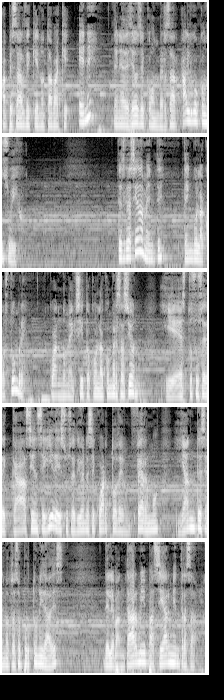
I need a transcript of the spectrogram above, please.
a pesar de que notaba que N tenía deseos de conversar algo con su hijo. Desgraciadamente, tengo la costumbre, cuando me excito con la conversación, y esto sucede casi enseguida y sucedió en ese cuarto de enfermo y antes en otras oportunidades, de levantarme y pasear mientras hablo.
